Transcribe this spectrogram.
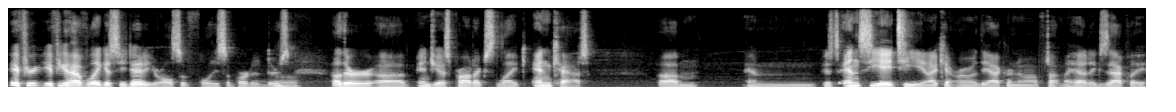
If you're if you have legacy data, you're also fully supported. There's Mhm. other uh, NGS products like NCAT, um, and it's NCAT, and I can't remember the acronym off the top of my head exactly,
